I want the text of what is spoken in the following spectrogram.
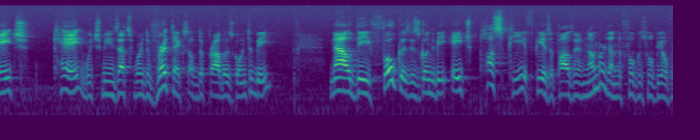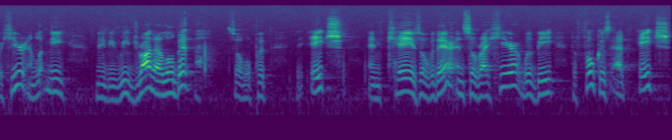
hk, which means that's where the vertex of the parabola is going to be. Now the focus is going to be h plus p. If p is a positive number, then the focus will be over here. And let me maybe redraw that a little bit. So we'll put the h and k is over there. And so right here will be the focus at h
